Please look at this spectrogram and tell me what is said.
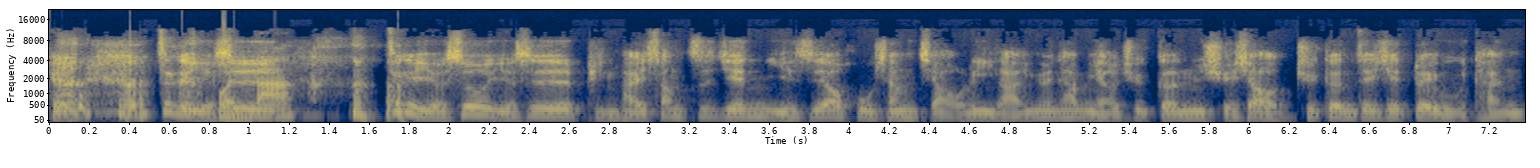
对，这个也是，这个有时候也是品牌商之间也是要互相角力啦，因为他们也要去跟学校去跟这些队伍谈，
